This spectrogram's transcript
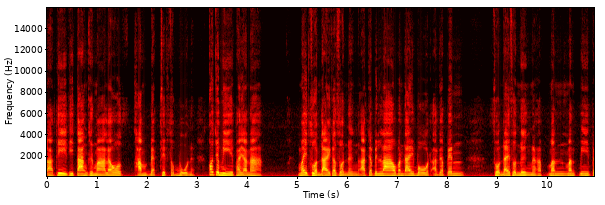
อ่าที่ที่ตั้งขึ้นมาแล้วทำแบบเสร็จสมบูรณ์ก็จะมีพญานาค ไม่ส่วนใดก็ส่วนหนึ่ง อาจจะเป็นราวบันไดโบสถ์อาจจะเป็น ส่วนใดส่วนหนึ่งนะครับ มันมันมีไป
